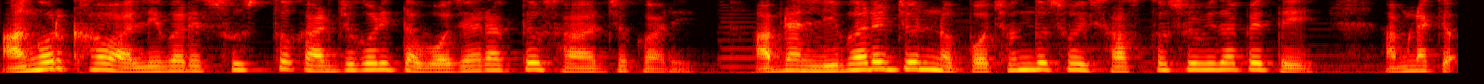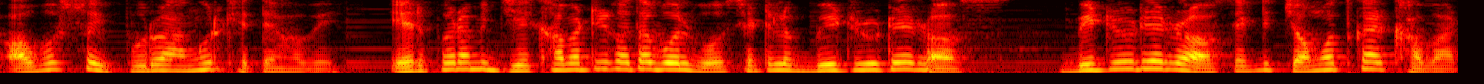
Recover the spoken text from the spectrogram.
আঙুর খাওয়া লিভারের সুস্থ কার্যকারিতা বজায় রাখতেও সাহায্য করে। আপনার লিভারের জন্য পছন্দসই স্বাস্থ্য সুবিধা পেতে আপনাকে অবশ্যই পুরো আঙুর খেতে হবে। এরপর আমি যে খাবারটির কথা বলব, সেটা হলো বিটরুটের রস। বিটরুটের রস একটি চমৎকার খাবার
